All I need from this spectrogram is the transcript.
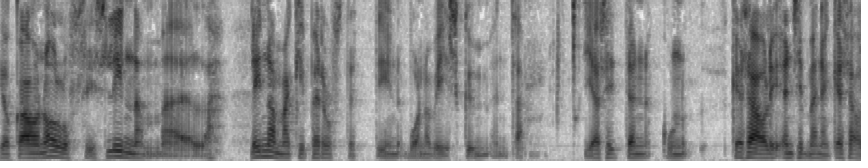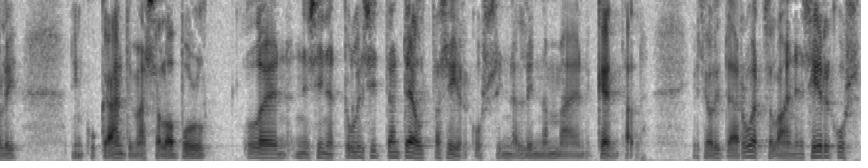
joka on ollut siis Linnanmäellä. Linnanmäki perustettiin vuonna 50. Ja sitten kun kesä oli, ensimmäinen kesä oli niin kuin kääntymässä lopulleen, niin sinne tuli sitten telttasirkus sinne Linnanmäen kentälle. Ja se oli tämä ruotsalainen sirkus,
